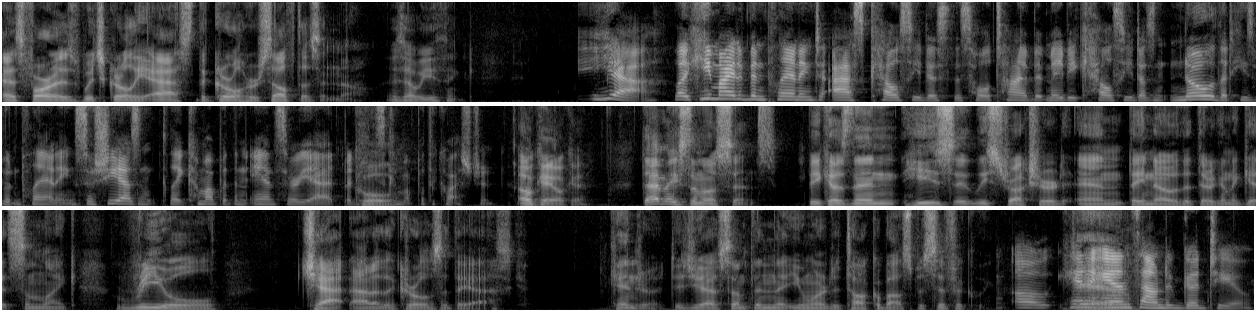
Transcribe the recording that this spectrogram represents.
as far as which girl he asked, the girl herself doesn't know. Is that what you think? Yeah, like he might have been planning to ask Kelsey this this whole time, but maybe Kelsey doesn't know that he's been planning, so she hasn't like come up with an answer yet. But Cool. he's come up with a question. Okay, okay. That makes the most sense because then he's at least structured and they know that they're going to get some like real chat out of the girls that they ask. Kendra, did you have something that you wanted to talk about specifically? Oh, Hannah Damn. Ann sounded good to you.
